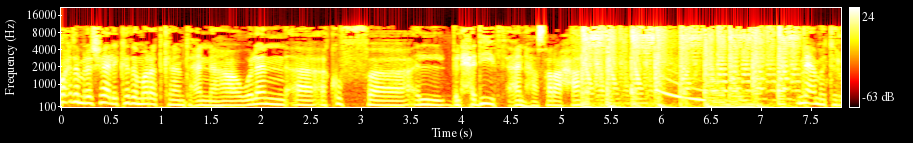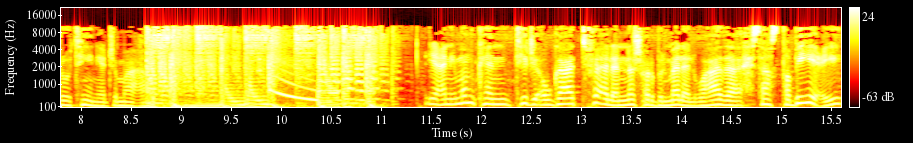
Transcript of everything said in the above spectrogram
واحدة من الأشياء اللي كذا مرة تكلمت عنها ولن آه، أكف آه، ال- بالحديث عنها صراحة. نعمة الروتين يا جماعة. يعني ممكن تيجي أوقات فعلا نشعر بالملل وهذا إحساس طبيعي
